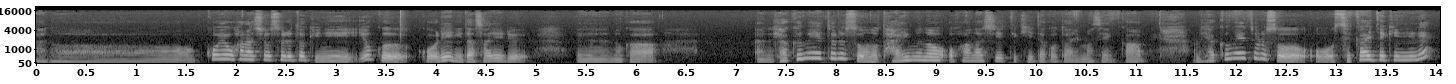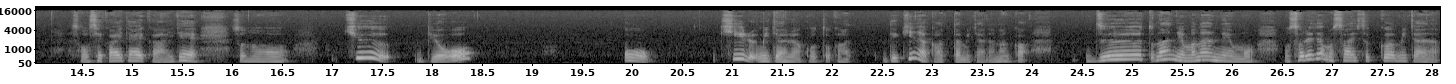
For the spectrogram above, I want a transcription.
あのー、こういうお話をする時によくこう例に出されるのがあの 100m 走のタイムのお話って聞いたことありませんか？100m 走を世界的にねそう世界大会でその9秒を切るみたいなことができなかったみたいななんかずっと何年も何年ももうそれでも最速みたいな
